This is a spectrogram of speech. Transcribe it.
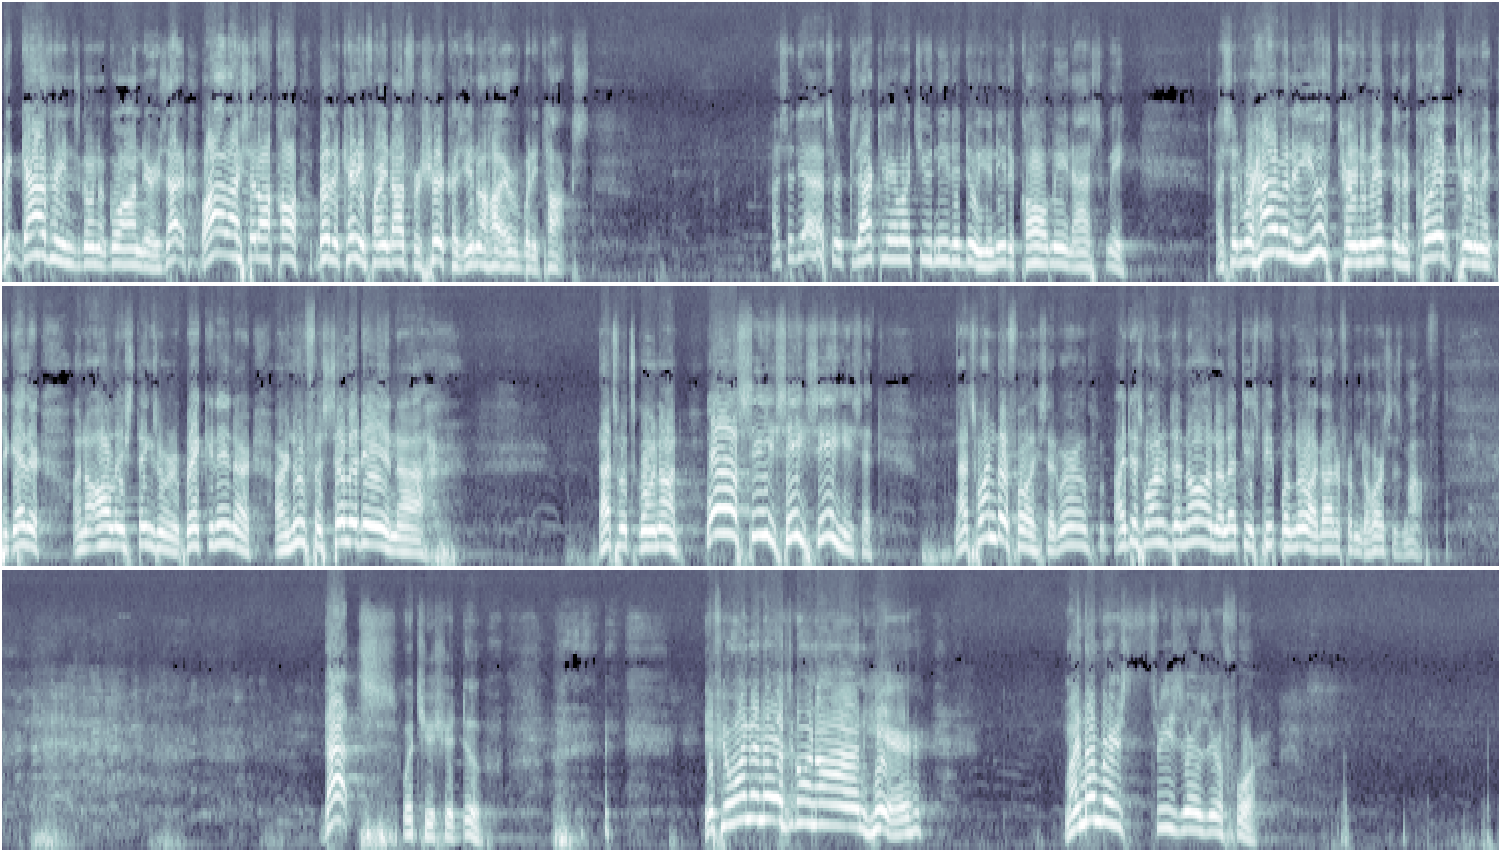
big gathering's going to go on there. Is that? Well, I said, I'll call Brother Kenny, find out for sure, because you know how everybody talks. I said, yeah, that's exactly what you need to do. You need to call me and ask me. I said, we're having a youth tournament and a co-ed tournament together on all these things. We're breaking in our, our new facility, and uh, that's what's going on. Well, see, see, see, he said. That's wonderful. He said, Well, I just wanted to know and to let these people know I got it from the horse's mouth. That's what you should do. if you want to know what's going on here, my number is 3004.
